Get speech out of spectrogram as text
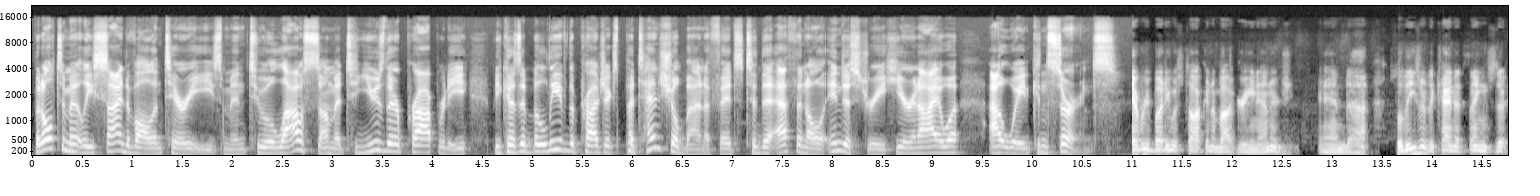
but ultimately signed a voluntary easement to allow Summit to use their property because it believed the project's potential benefits to the ethanol industry here in Iowa outweighed concerns. Everybody was talking about green energy. And uh, so these are the kind of things that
